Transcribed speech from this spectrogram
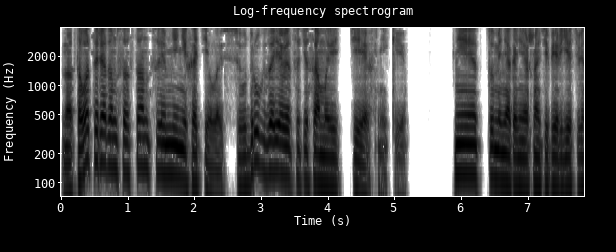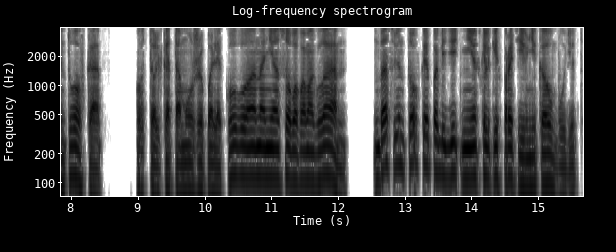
Но оставаться рядом со станцией мне не хотелось, вдруг заявятся те самые техники. Нет, у меня, конечно, теперь есть винтовка, вот только тому же Полякову она не особо помогла, да с винтовкой победить нескольких противников будет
